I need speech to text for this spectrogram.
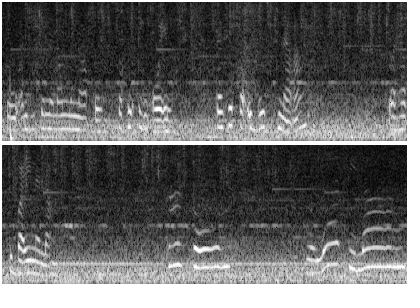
So, andito na lang muna ako sa cooking oil. Kasi paubos na. So, I have to buy na lang. Kaso, wala silang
